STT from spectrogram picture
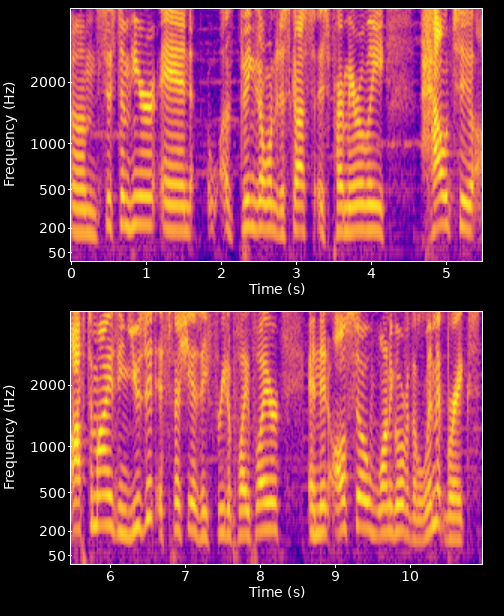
um, system here, and uh, things I want to discuss is primarily how to optimize and use it, especially as a free-to-play player, and then also want to go over the limit breaks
